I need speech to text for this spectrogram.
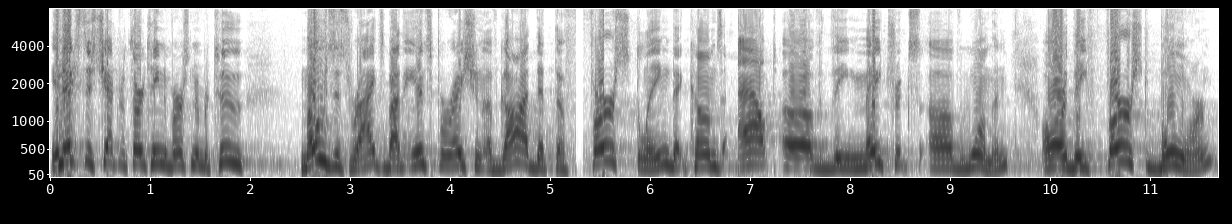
In Exodus chapter 13 and verse number 2, Moses writes by the inspiration of God that the firstling that comes out of the matrix of woman, or the firstborn,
